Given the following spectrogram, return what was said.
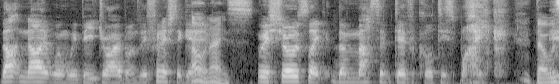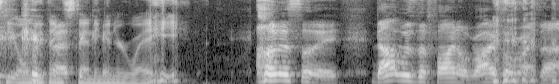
that night when we beat dry bones. We finished the game. Oh, nice. Which shows like the massive difficulty spike. That was the only thing standing in your way. Honestly, that was the final rival right there.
